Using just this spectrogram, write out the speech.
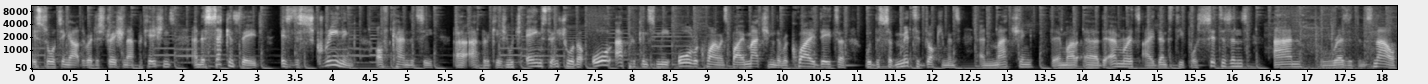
is sorting out the registration applications, and the second stage is the screening of candidacy uh, application, which aims to ensure that all applicants meet all requirements by matching the required data with the submitted documents and matching the, Emir- uh, the Emirates identity for citizens and residents. Now,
